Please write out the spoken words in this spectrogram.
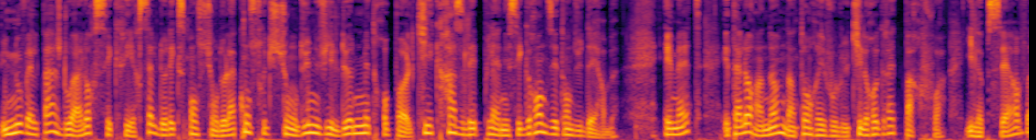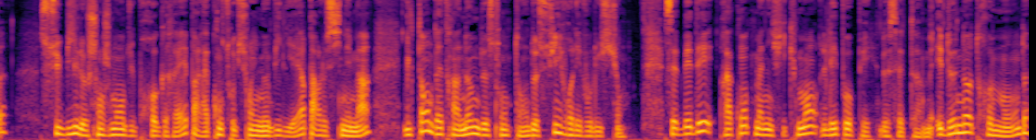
Une nouvelle page doit alors s'écrire, celle de l'expansion, de la construction d'une ville, d'une métropole qui écrase les plaines et ses grandes étendues d'herbe. Emmett est alors un homme d'un temps révolu, qu'il regrette parfois. Il observe, subit le changement du progrès par la construction immobilière, par le cinéma. Il tente d'être un homme de son temps, de suivre l'évolution. Cette BD raconte magnifiquement l'épopée de cet homme et de notre monde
